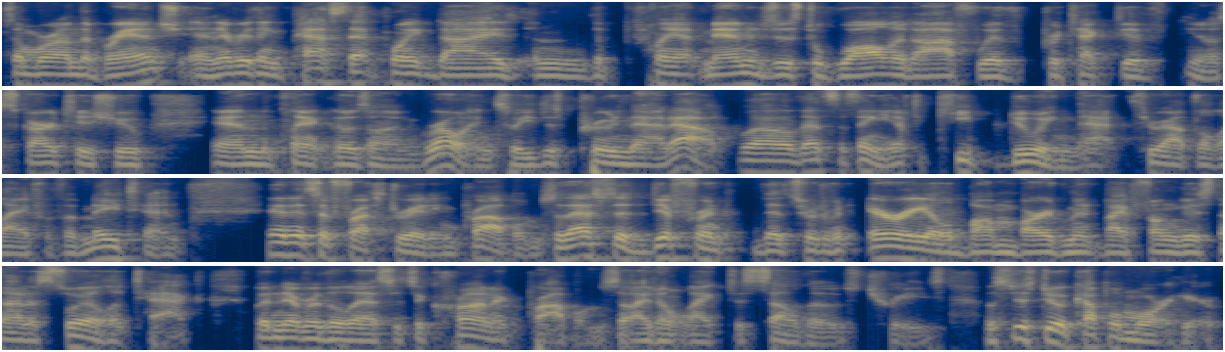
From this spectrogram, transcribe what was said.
somewhere on the branch, and everything past that point dies, and the plant manages to wall it off with protective, you know, scar tissue, and the plant goes on growing. So you just prune that out. Well, that's the thing. You have to keep doing that throughout the life of a May Mayten. And it's a frustrating problem. So that's a different, that's sort of an aerial bombardment by fungus, not a soil attack, but nevertheless, it's a chronic problem. So I don't like to sell those trees. Let's just do a couple more here.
